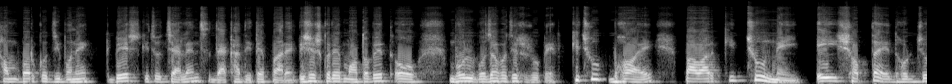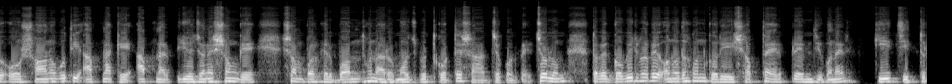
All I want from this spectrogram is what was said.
সম্পর্ক জীবনে বেশ কিছু চ্যালেঞ্জ দেখা দিতে পারে, বিশেষ করে মতভেদ ও ভুল বোঝাবুঝির রূপে। কিছু ভয় পাওয়ার কিছু নেই। এই সপ্তাহে ধৈর্য ও সহানুভূতি আপনাকে আপনার প্রিয়জনের সঙ্গে সম্পর্কের বন্ধন আরও মজবুত করতে সাহায্য করবে। চলুন, তবে গভীরভাবে অনুধাবন করি এই সপ্তাহের প্রেম জীবনের কি চিত্র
